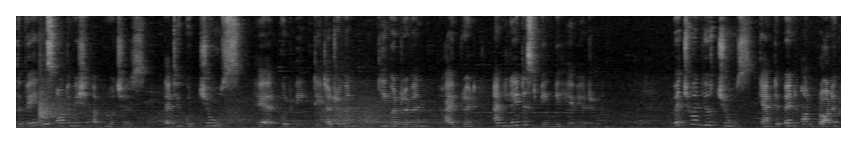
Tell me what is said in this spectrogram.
The various automation approaches that you could choose here could be data driven, keyword driven, hybrid and latest being behavior driven. Which one you choose can depend on product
